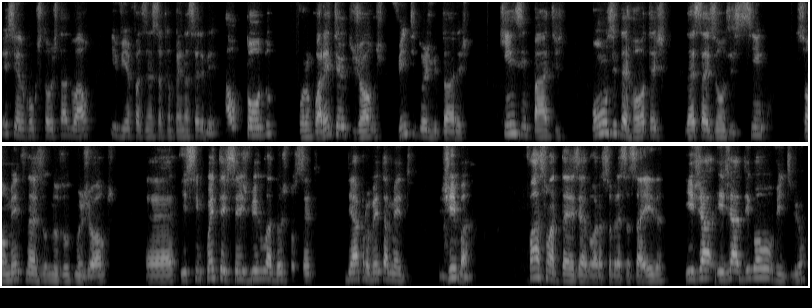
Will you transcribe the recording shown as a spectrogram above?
Esse ano conquistou o estadual e vinha fazendo essa campanha na Série B. Ao todo, foram 48 jogos, 22 vitórias, 15 empates, 11 derrotas. Dessas 11, 5 somente nas, nos últimos jogos é, e 56,2% de aproveitamento. Giba, faça uma tese agora sobre essa saída e já, e já digo ao ouvinte, viu?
